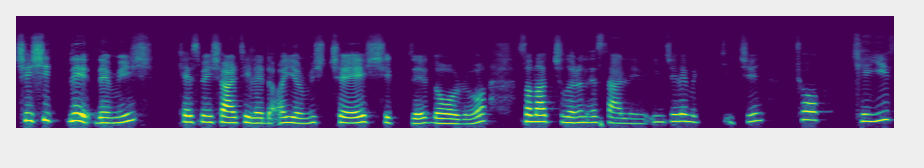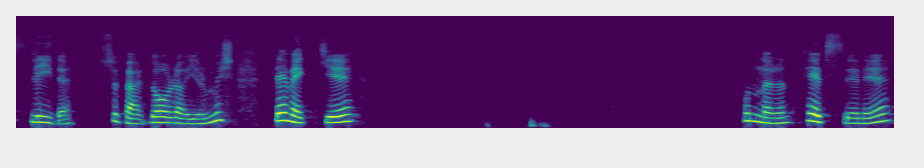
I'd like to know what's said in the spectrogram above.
Çeşitli demiş. Kesme işaretiyle de ayırmış. Çeşitli doğru. Sanatçıların eserlerini incelemek için çok keyifliydi. Süper doğru ayırmış. Demek ki bunların hepsini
